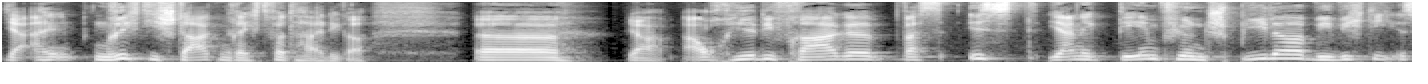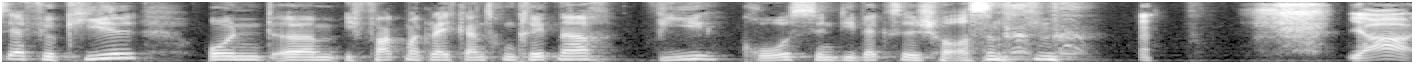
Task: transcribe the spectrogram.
ja einen, einen richtig starken Rechtsverteidiger. Äh, ja, auch hier die Frage, was ist Yannick Dem für ein Spieler? Wie wichtig ist er für Kiel? Und ähm, ich frage mal gleich ganz konkret nach, wie groß sind die Wechselchancen? Ja,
